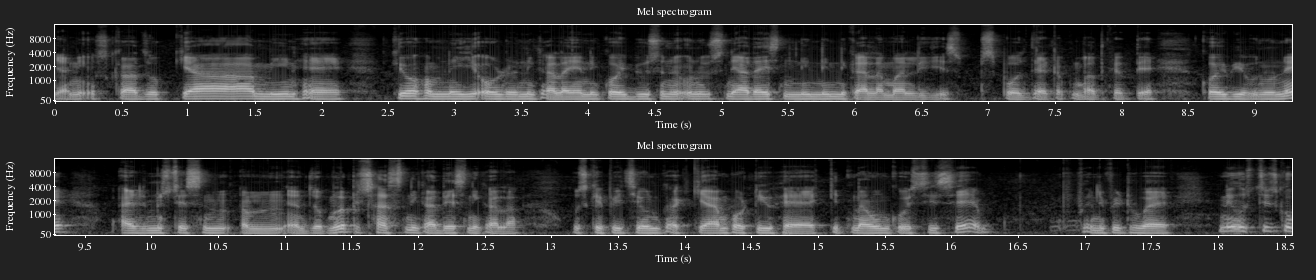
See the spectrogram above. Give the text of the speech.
यानी उसका जो क्या मीन है क्यों हमने ये ऑर्डर निकाला यानी कोई भी उसने उसने आदेश नहीं, निकाला मान लीजिए सपोज़ दैट अपन बात करते हैं कोई भी उन्होंने एडमिनिस्ट्रेशन जो मतलब प्रशासनिक आदेश निकाला, उसके पीछे उनका क्या मोटिव है, कितना उनको इस चीज़ से बेनिफिट हुआ है? नहीं, उस चीज़ को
